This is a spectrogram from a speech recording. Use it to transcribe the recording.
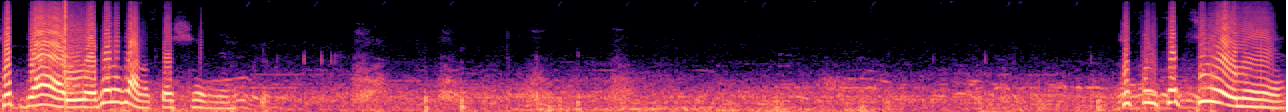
Che bello! Piano piano stai scendendo. Che sensazione!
